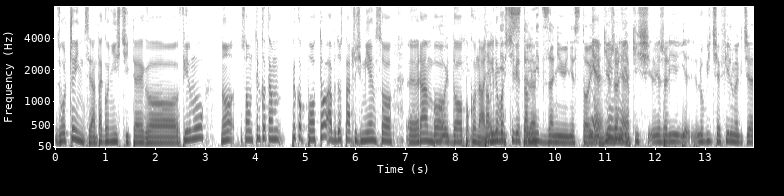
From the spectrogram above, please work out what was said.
złoczyńcy, antagoniści tego filmu, no są tylko tam, tylko po to, aby dostarczyć mięso e, Rambo Oj, do pokonania. Tam I to nic, właściwie tam tyle. nic za nimi nie stoi. Nie, Jak nie, jeżeli, nie. Jakiś, jeżeli je- lubicie filmy, gdzie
